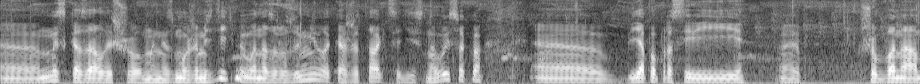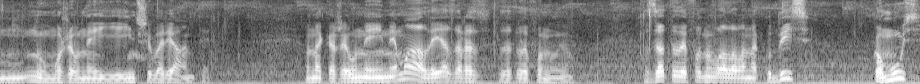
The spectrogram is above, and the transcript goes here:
Е, Ми сказали, що ми не зможемо з дітьми. Вона зрозуміла, каже, так, це дійсно високо. Е, Я попросив її, щоб вона, ну, може, в неї є інші варіанти. Вона каже, у неї нема, але я зараз зателефоную. Зателефонувала вона кудись, комусь.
